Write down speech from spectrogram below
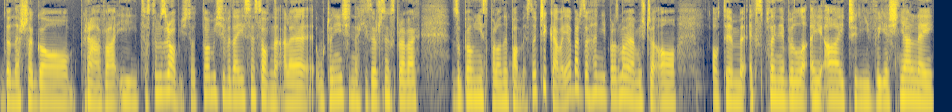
do naszego prawa i co z tym zrobić. To, to mi się wydaje sensowne, ale uczenie się na historycznych sprawach zupełnie spalony pomysł. No ciekawe, ja bardzo chętnie porozmawiam jeszcze o, o tym explainable AI, czyli wyjaśnialnej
